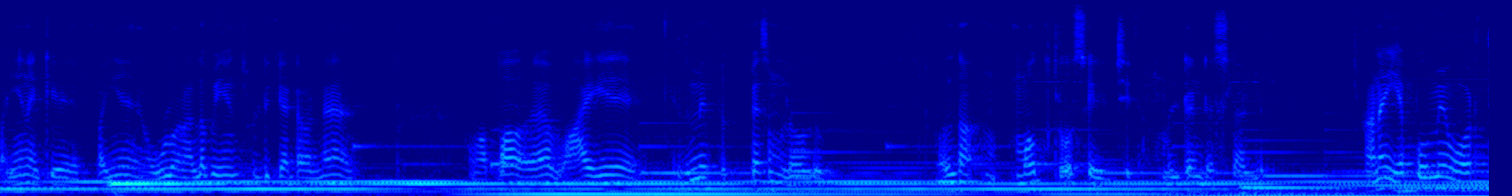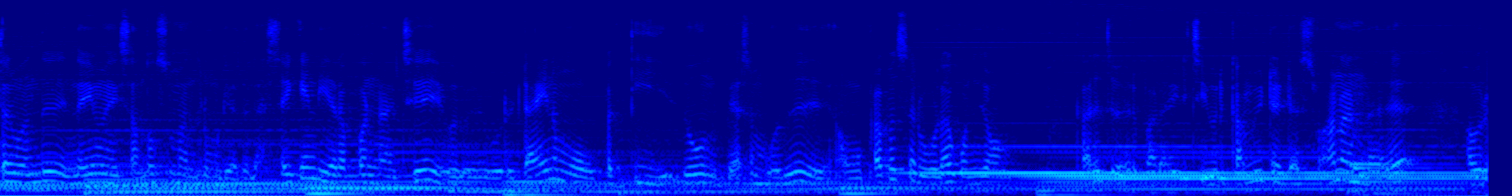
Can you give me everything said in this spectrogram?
பையனை கே பையன் அவ்வளோ நல்ல பையன் சொல்லிட்டு கேட்ட உடனே அவங்க அப்பாவை வாயே எதுவுமே பேச முடியல ஒரு அவ்வளோதான் மவுத் க்ளோஸ் ஆகிடுச்சு மில்டன் டெஸ்லாக்கு ஆனால் எப்போவுமே ஒருத்தர் வந்து இந்த சந்தோஷமாக இருந்துட முடியாதுல்ல. செகண்ட் இயர் அப்போ என்னாச்சு ஒரு ஒரு டைனமோ பற்றி ஏதோ ஒன்று பேசும்போது அவங்க ப்ரொஃபஸரோட கொஞ்சம் கருத்து வேறுபாடாயிடுச்சு. இவர் கம்ப்யூட்டர் டெஸ்ட் வேணான்னாரு அவர்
